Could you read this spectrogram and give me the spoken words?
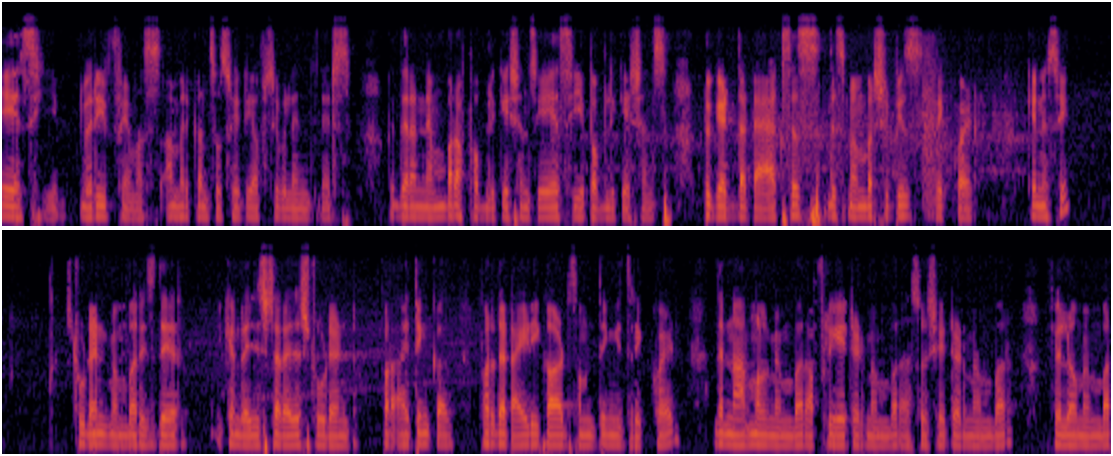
ASCE very famous American Society of Civil Engineers. There are number of publications ASCE publications. To get that access this membership is required. Can you see? Student member is there. You can register as a student. For i think uh, for that id card something is required. The normal member affiliated member associated member fellow member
